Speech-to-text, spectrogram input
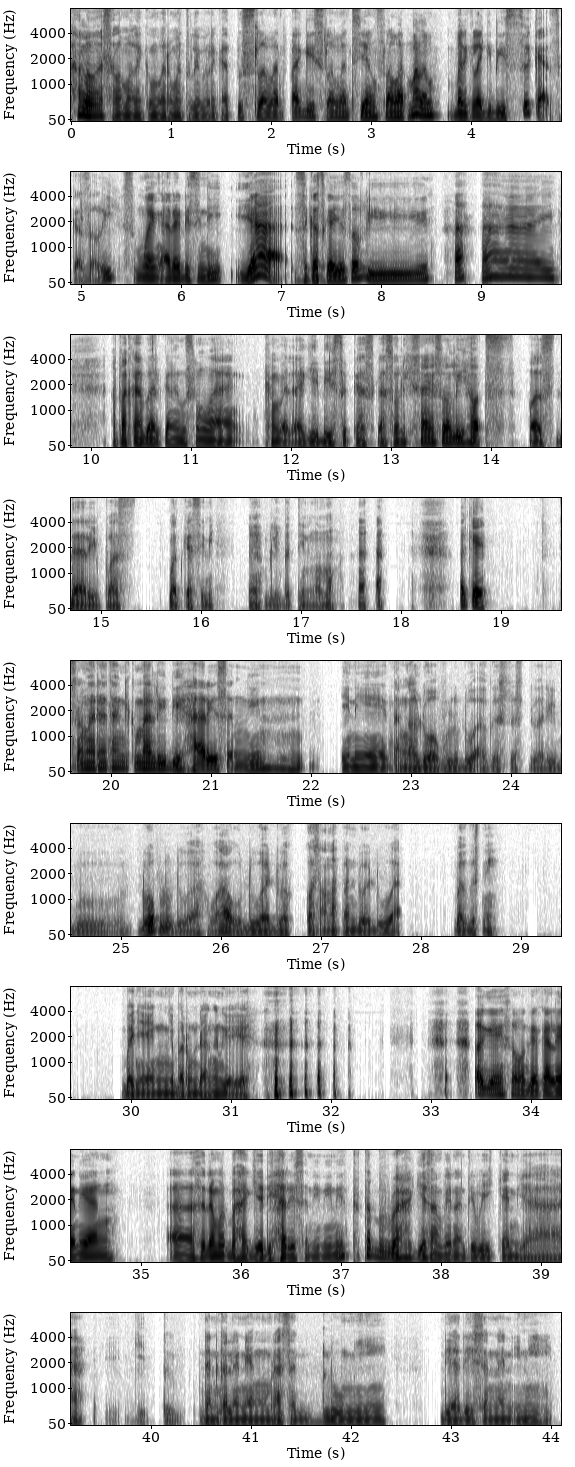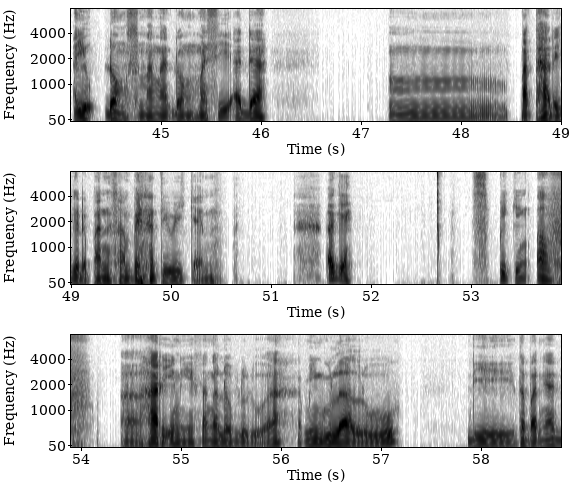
Halo, assalamualaikum warahmatullahi wabarakatuh. Selamat pagi, selamat siang, selamat malam. Balik lagi di Suka Suka Soli. Semua yang ada di sini, ya Suka Suka ya Soli. Hai, apa kabar kalian semua? Kembali lagi di Suka Suka Soli. Saya Soli host, host dari post podcast ini. Eh, belibetin ngomong. Oke, selamat datang kembali di hari Senin. Ini tanggal 22 Agustus 2022. Wow, 220822. Bagus nih banyak yang nyebar undangan gak ya? Oke, semoga kalian yang uh, sedang berbahagia di hari Senin ini tetap berbahagia sampai nanti weekend ya, gitu. Dan kalian yang merasa gloomy di hari Senin ini, ayo dong semangat dong, masih ada empat hari ke depan sampai nanti weekend. Oke, speaking of uh, hari ini tanggal 22, minggu lalu di tepatnya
